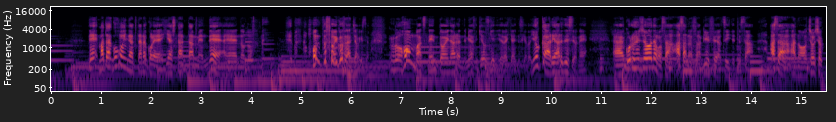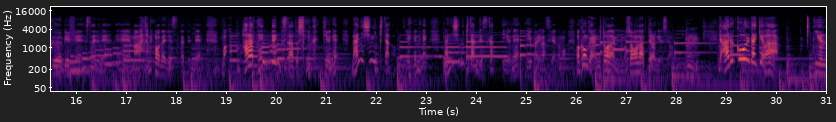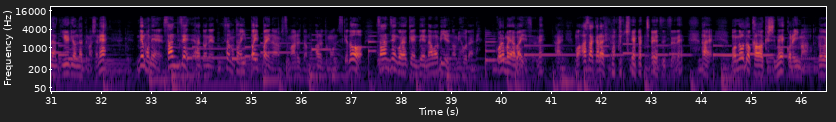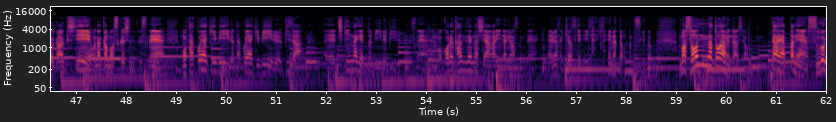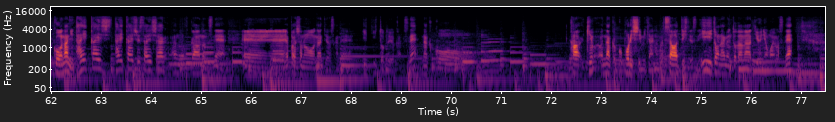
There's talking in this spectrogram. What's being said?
う。で、また午後になったら、これ、冷やし担々麺で、えー、喉、ほんとそういうことになっちゃうわけですよ。本末転倒になるんで皆さん気をつけていただきたいんですけど、よくあれあれですよね。あゴルフ場でもさ、朝のさ、ビュッフェがついててさ、朝、あの、朝食ビュッフェスタイルで、えー、まあ、食べ放題ですって言ってて、まあ、腹点々でスタートしていくっていうね、何しに来たのっていうね、何しに来たんですかっていうね、よくありますけれども、まあ、今回のね、トーナメントもそうなってるわけですよ。うん。で、アルコールだけは、有料になってましたね。でもね、3000、あとね、多分多分いっぱいいっぱいなやつもあるとあると思うんですけど、3500円で生ビール飲み放題。これもやばいですよね。はい。もう朝からでも出来上がっちゃうやつですよね。はい。もう喉乾くしね、これ今、喉乾くし、お腹もすくしですね、もうたこ焼きビール、たこ焼きビール、ピザ、えー、チキンナゲット、ビール、ビールですね、もうこれ完全な仕上がりになりますんで、え、皆さん気をつけていただきたいなと思うんですけど、まあそんなトーナメントなんですよ。だからやっぱね、すごいこう何、大会、大会主催者側のですね、えー、やっぱりその、なんていうんですかね、意図というかですね、なんかこう、か、きなんかこう、ポリシーみたいなのが伝わってきてですね、いいトーナメントだなっていうふうに思いますね。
